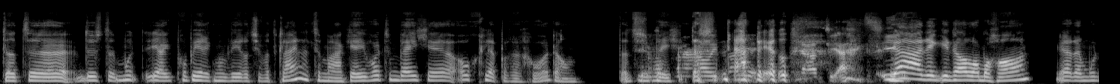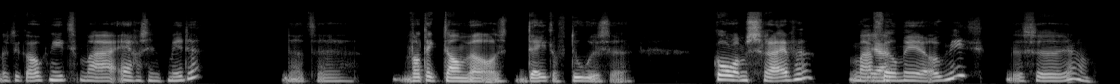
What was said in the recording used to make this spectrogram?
dat, eh, dus dat moet, ja, ik probeer ik mijn wereldje wat kleiner te maken. Ja, je wordt een beetje oogklepperig hoor dan. Dat is Ja, een beetje, dat is een dan nadeel. uit? Ja, denk je nou allemaal gaan. Ja, dat moet natuurlijk ook niet, maar ergens in het midden. Dat, eh, wat ik dan wel eens deed of doe, is eh, columns schrijven, maar Ja. veel meer ook niet. Dus eh, ja.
